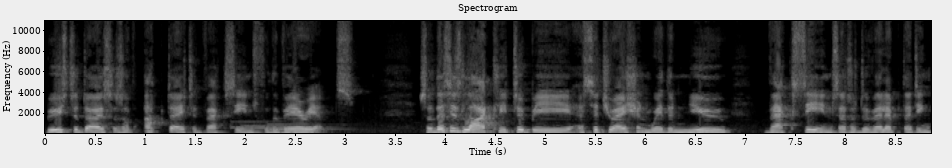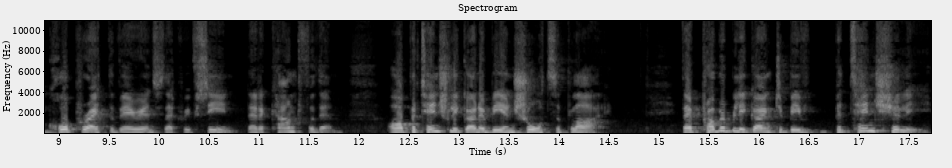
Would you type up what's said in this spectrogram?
booster doses of updated vaccines for the variants. So this is likely to be a situation where the new vaccines that are developed that incorporate the variants that we've seen, that account for them, are potentially going to be in short supply. They're probably going to be potentially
